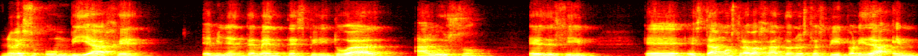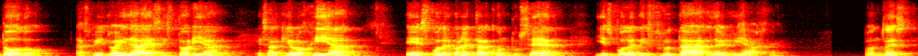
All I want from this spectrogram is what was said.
No es un viaje eminentemente espiritual al uso. Es decir, eh, estamos trabajando nuestra espiritualidad en todo. La espiritualidad es historia, es arqueología, es poder conectar con tu ser y es poder disfrutar del viaje. Entonces,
